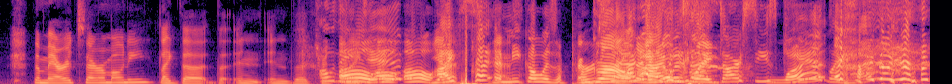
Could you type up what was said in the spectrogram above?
the marriage ceremony, like the the in in the Oh, they Oh, did? oh, oh! I Yes, thought yes. Nico was a person. girl. and I I know, was is that like, Darcy's what? kid? Like, what? I know you're,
